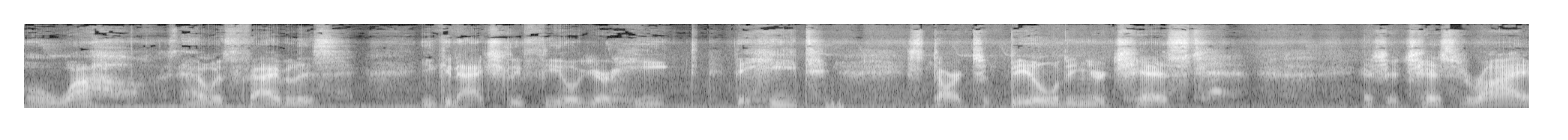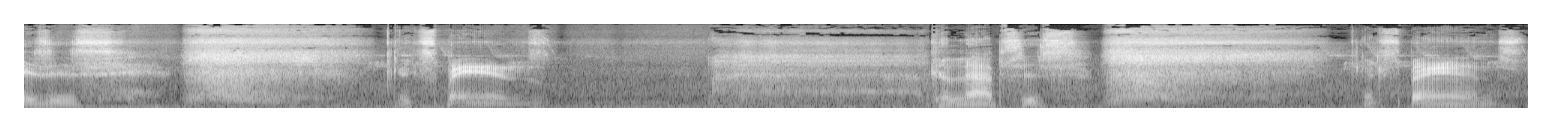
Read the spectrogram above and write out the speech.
Oh, wow. That was fabulous. You can actually feel your heat, the heat start to build in your chest as your chest rises, expands, collapses, expands,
